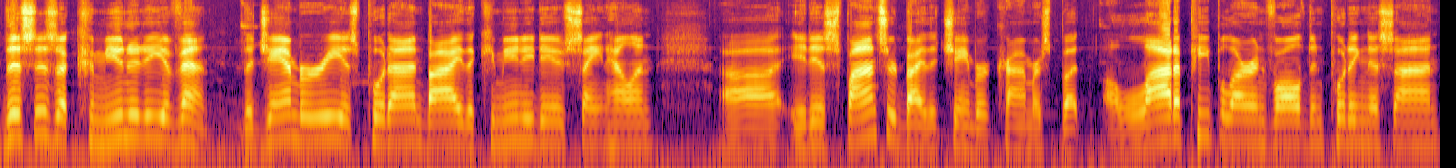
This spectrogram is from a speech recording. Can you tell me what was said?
This is a community event. The Jamboree is put on by the community of St. Helen. Uh, it is sponsored by the Chamber of Commerce, but a lot of people are involved in putting this on.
